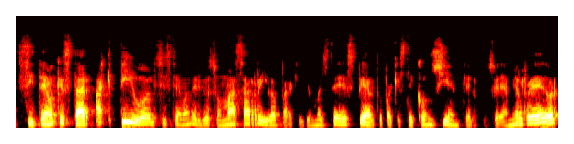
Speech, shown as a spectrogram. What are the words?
si tengo que estar activo el sistema nervioso más arriba para que yo me esté despierto, para que esté consciente de lo que sucede a mi alrededor,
